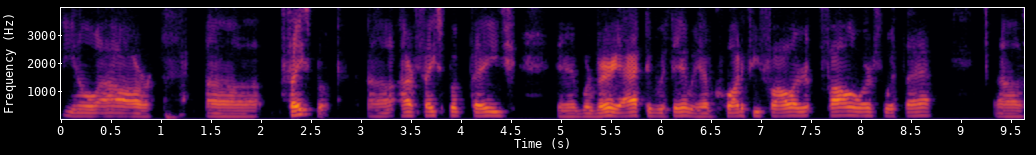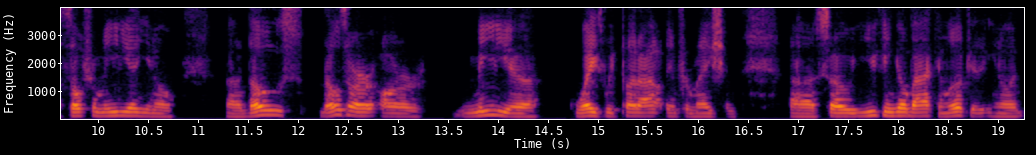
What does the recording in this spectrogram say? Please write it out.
you know, our uh, Facebook, uh, our Facebook page, and we're very active with it. We have quite a few follower, followers with that. Uh, social media, you know, uh, those those are our media ways we put out information. so you can go back and look at, you know,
